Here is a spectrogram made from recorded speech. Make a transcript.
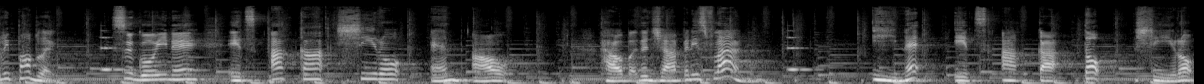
Republic? Sugoi ne, it's aka, shiro, and ao. How about the Japanese flag? Ine, it's aka to shiro.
